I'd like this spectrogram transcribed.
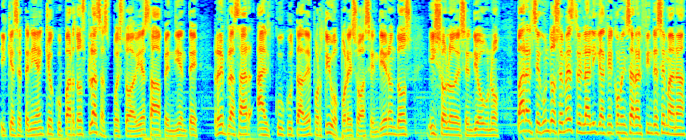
y que se tenían que ocupar dos plazas, pues todavía estaba pendiente reemplazar al Cúcuta Deportivo. Por eso ascendieron dos y solo descendió uno para el segundo semestre en la liga que comenzará el fin de semana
